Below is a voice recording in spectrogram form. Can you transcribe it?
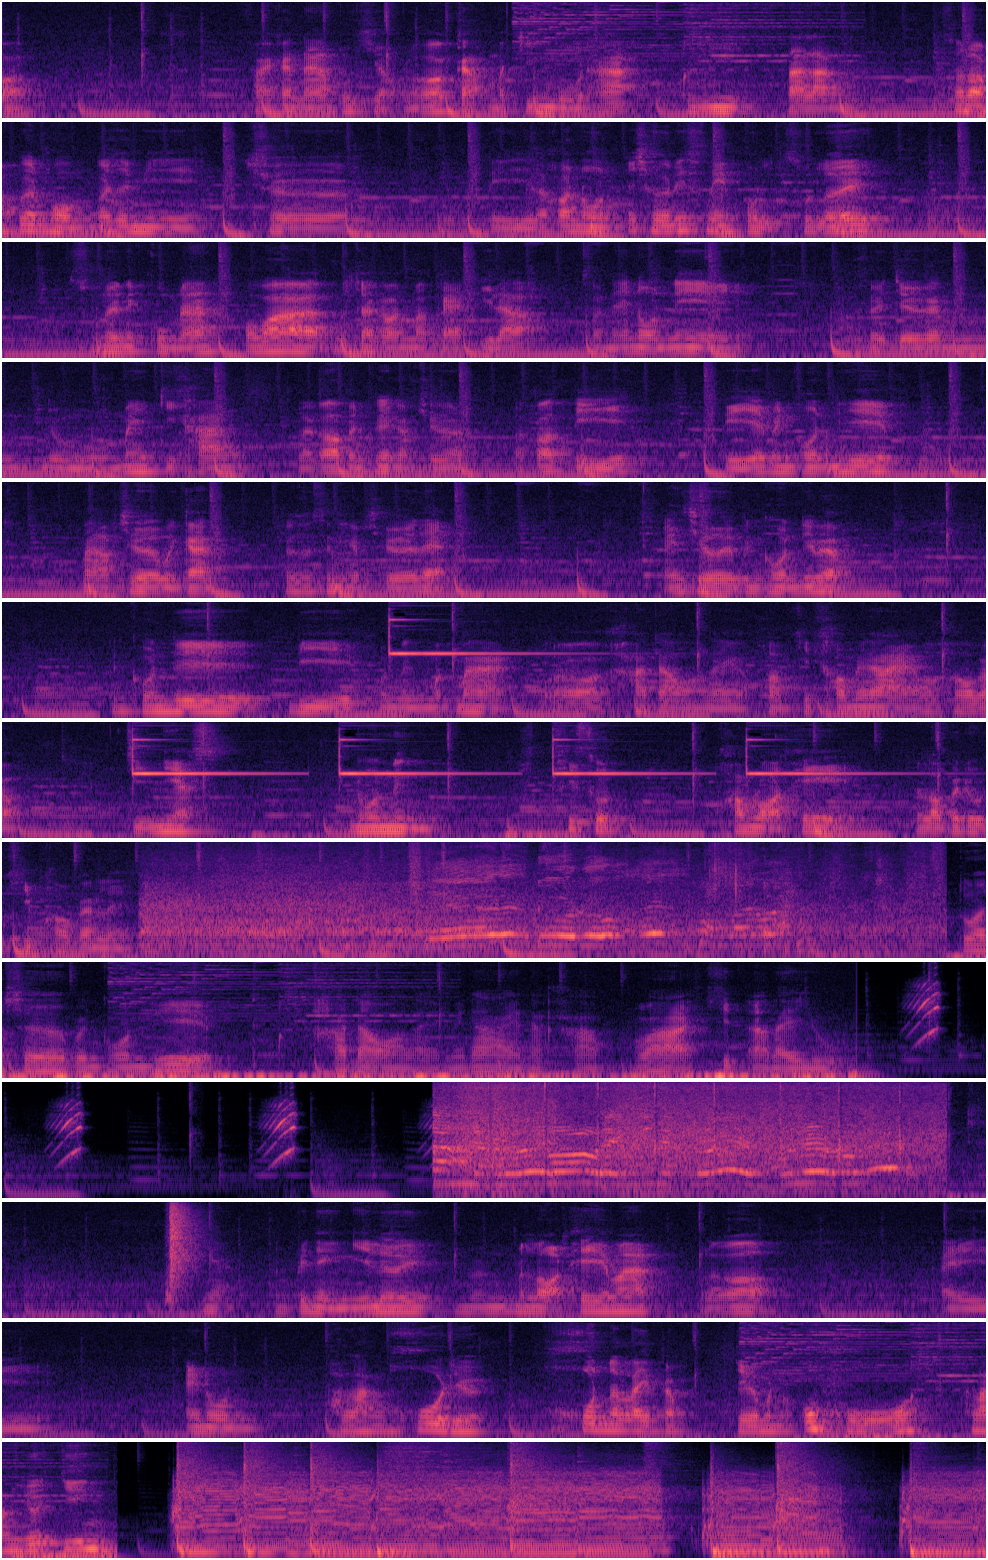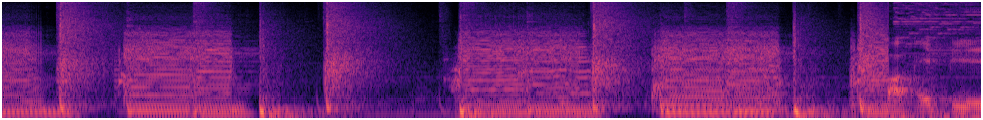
ฝ่ายกันน้ำภูเขียว แล้วก็กลับมากินหมูทะนี่ตาลังสำหรับเพื่อนผมก็จะมีเชอร์ตีแล้วก็นนท์ไอเชอร์นี่สนิทสุดเลยสุดเลยในกลุ่มนะ เพราะว่ารู้จักกันมา 8 ปีแล้ว ส่วนไอ้นนท์นี่เคยเจอกันอยู่ไม่กี่ครั้ง แล้วก็เป็นเพื่อนกับเชอร์แล้วก็ตีตีจะเป็นคนที่มากับเชอร์เหมือนกัน ก็คือสนิทกับเชอร์แหละไอ้เชอร์เป็นคนที่แบบ เป็นคนที่ดีคนหนึ่งมากๆ แล้วก็คาดเดาอะไรกับความคิดเขาไม่ได้ เพราะเขาแบบจีเนียสโนหนึ่งที่สุดความหล่อเท่เดี๋ยวเราไปดูคลิปเขากันเลย เอ๊ะดูดูเอ๊ะทำอะไรวะตัวเชอร์เป็นคนที่คาดเดาอะไรไม่ได้นะครับ ว่าคิดอะไรอยู่ เนี่ยมันเป็นอย่างนี้เลย มันมันหล่อเท่มาก แล้วก็ไอ ไอนนท์พลังโคตรเยอะ คนอะไรแบบเจอมันโอ้โห พลังเยอะจริง บอกไอ้ตี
